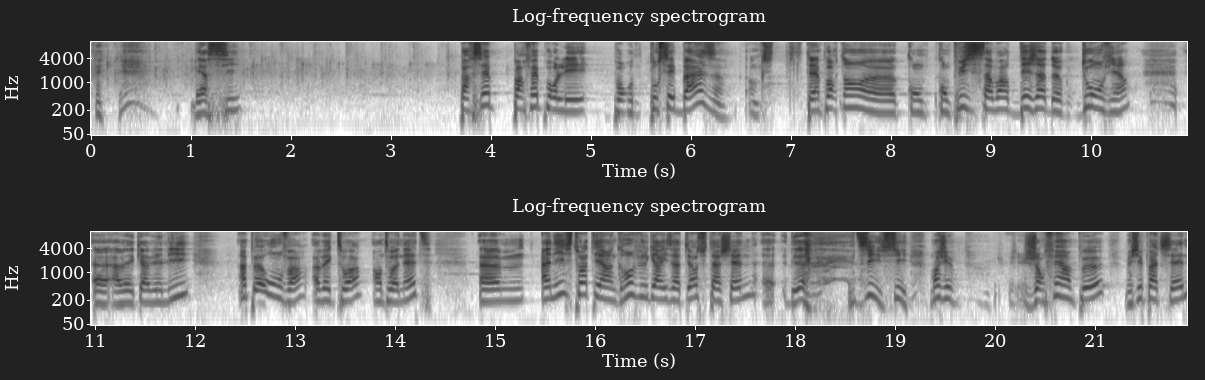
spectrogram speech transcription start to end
Merci. Parfait pour les pour, pour, ces bases, c'était important euh, qu'on puisse savoir déjà d'où on vient euh, avec Amélie, un peu où on va avec toi, Antoinette. Euh, Anis, toi, tu es un grand vulgarisateur sur ta chaîne. si, si, moi j'en fais un peu, mais j'ai pas de chaîne.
